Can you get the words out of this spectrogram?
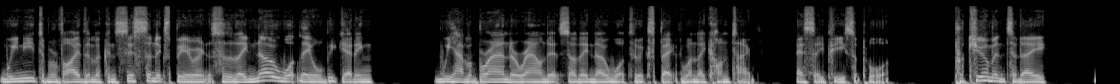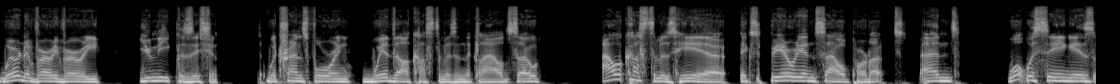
we need to provide them a consistent experience so they know what they will be getting. We have a brand around it so they know what to expect when they contact SAP support. Procurement today, we're in a very, very unique position. We're transforming with our customers in the cloud. So our customers here experience our products. And what we're seeing is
